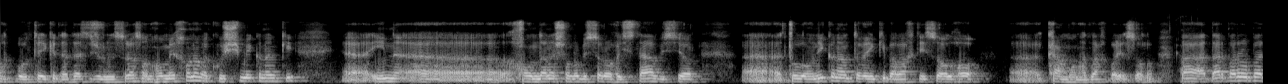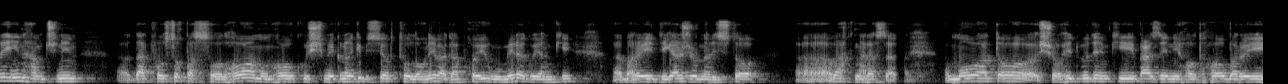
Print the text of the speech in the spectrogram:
матбуотае ки дар дасти журналистон аст онҳо мехонанд ва кӯшиш мекунанд ки э, ин хонданашонро бисёр оҳиста бисёр тӯлонӣ кунанд то ин ки ба вақти солҳо кам монад вақт барои суолҳо ва дар баробари ин ҳамчунин э, дар посух ба суолҳоам онҳо кӯшиш мекунанд ки бисёр тӯлонӣ ва гапҳои умумиро гӯянд ки э, барои дигар журналистҳо э, вақт нарасад. Мо ҳатто шоҳид будем ки баъзе ниҳодҳо барои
